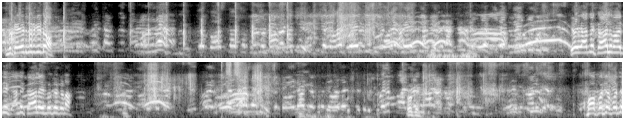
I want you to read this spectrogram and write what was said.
ഒന്ന് കൈ എടുത്തിരിക്കട്ടോ അവന്റെ കാൽ മാറ്റി അവന്റെ കാല ഇമ്മക്ക് കടാ ഓക്കെ. വാ പറ്റ പറ്റ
